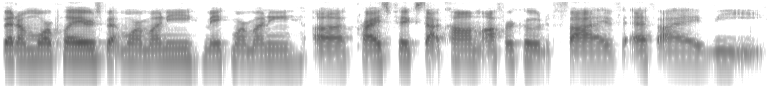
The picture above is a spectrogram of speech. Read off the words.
Bet on more players, bet more money, make more money. Uh, prizepicks.com, offer code five F I V E.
